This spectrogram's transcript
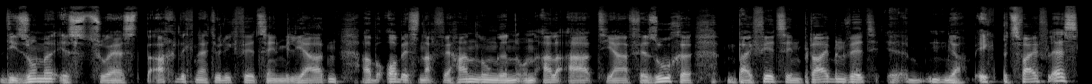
die Summe ist zuerst beachtlich, natürlich 14 Milliarden, aber ob es nach Verhandlungen und aller Art, ja, Versuche bei 14 bleiben wird, äh, ja, ich bezweifle es,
